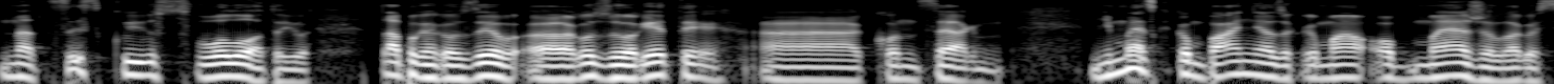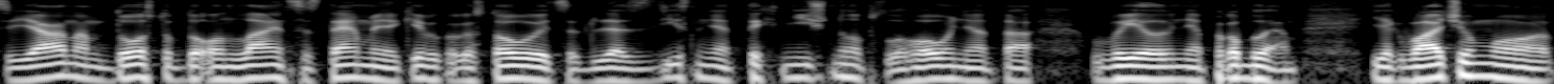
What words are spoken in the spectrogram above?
нацистською сволотою та пригрозив е, розорити е, концерн. Німецька компанія, зокрема, обмежила росіянам доступ до онлайн-системи, які використовуються для здійснення технічного обслуговування та виявлення проблем. Як бачимо,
